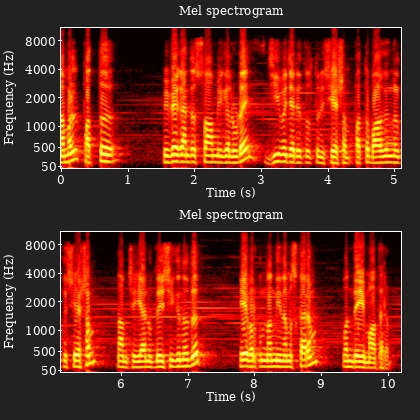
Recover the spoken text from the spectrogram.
നമ്മൾ പത്ത് വിവേകാനന്ദ സ്വാമികളുടെ ജീവചരിത്രത്തിനു ശേഷം പത്ത് ഭാഗങ്ങൾക്ക് ശേഷം നാം ചെയ്യാൻ ഉദ്ദേശിക്കുന്നത്. ഏവർക്കും നന്ദി നമസ്കാരം. വന്ദേ മാതരം.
